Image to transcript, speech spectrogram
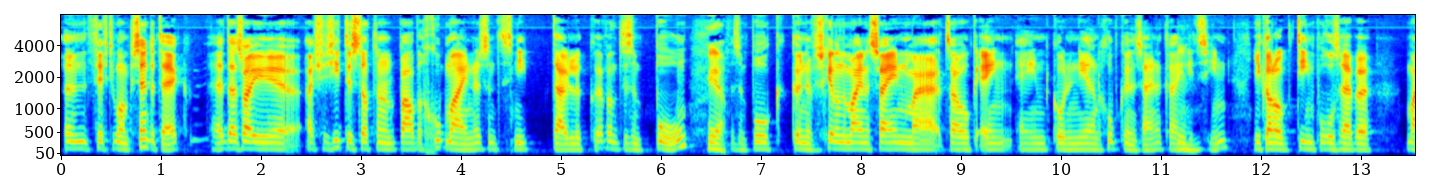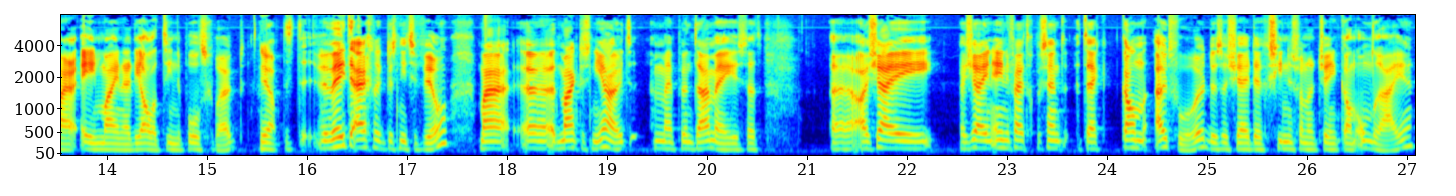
een 51% attack, hè, daar zou je, als je ziet dus dat er een bepaalde groep miners, en het is niet duidelijk, hè, want het is een pool. Ja. Dus een pool kunnen verschillende miners zijn, maar het zou ook één, één coördinerende groep kunnen zijn. Dat kan je Mhm. niet zien. Je kan ook tien pools hebben, maar één miner die alle tien de pools gebruikt. Ja. Dus we weten eigenlijk dus niet zoveel. Maar eh, het maakt dus niet uit. En mijn punt daarmee is dat eh, als jij als jij een 51% attack kan uitvoeren, dus als jij de geschiedenis van een chain kan omdraaien,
